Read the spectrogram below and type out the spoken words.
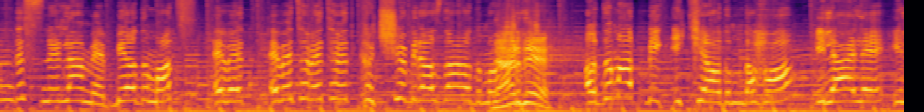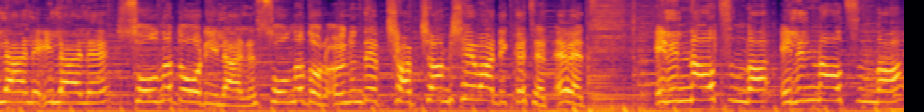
önünde sinirlenme. Bir adım at. Evet, evet, evet, evet. Kaçıyor biraz daha adım at. Nerede? Adım at bir iki adım daha. İlerle, ilerle, ilerle. Soluna doğru ilerle. Soluna doğru. Önünde çarpacağın bir şey var dikkat et. Evet. Elinin altında, elinin altında.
